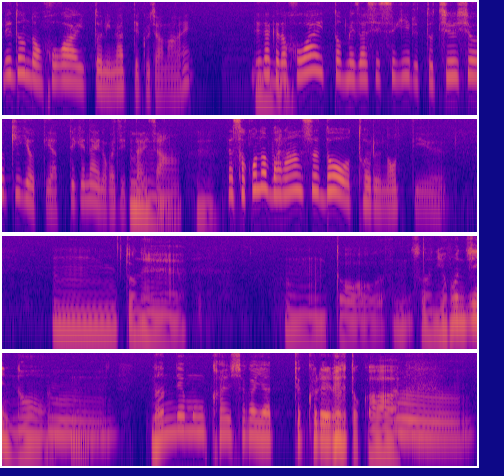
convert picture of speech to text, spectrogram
けでどんどんホワイトになっていくじゃない？でだけどうんホワイト目指しすぎると中小企業ってやっていけないのが実ど態じゃん、うんうんでそこのバランスどう取るのっていう？うーんとねうーんとその日本人の、うん何でも会社がやってくれるとか、うん。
